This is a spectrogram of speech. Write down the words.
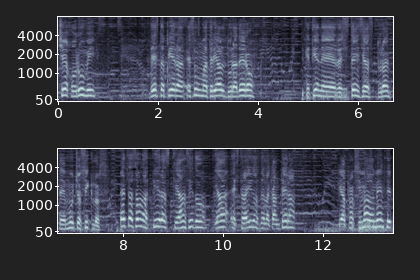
Chejorumi. De esta piedra es un material duradero que tiene resistencias durante muchos ciclos. Estas son las piedras que han sido ya extraídos de la cantera que aproximadamente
